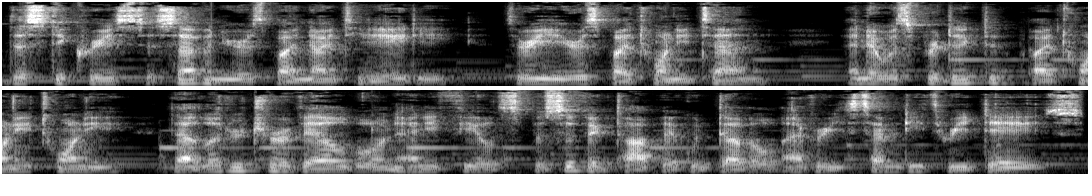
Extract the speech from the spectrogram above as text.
This decreased to 7 years by 1980, 3 years by 2010, and it was predicted by 2020 that literature available in any field specific topic would double every 73 days.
